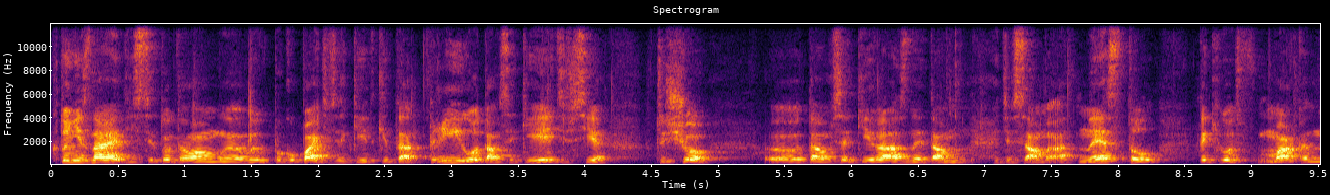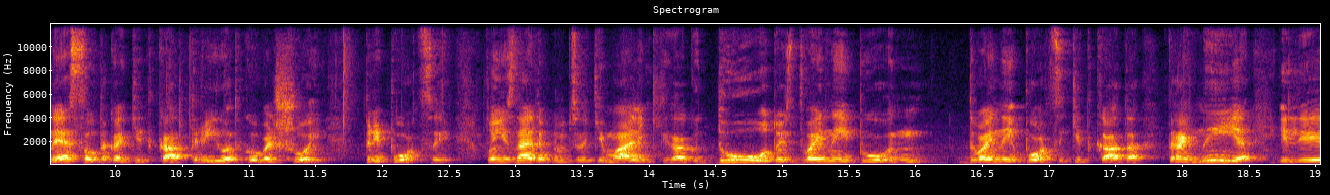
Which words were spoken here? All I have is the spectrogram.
Кто не знает, если кто-то вам, э, вы покупаете всякие KitKat Trio, там всякие эти все, тут еще э, там всякие разные, там эти самые от Nestle, такие вот марка Nestle, такая KitKat Trio, такой большой, три порции. Кто не знает, это продаются такие маленькие, как Duo, то есть двойные двойные порции китката, тройные или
